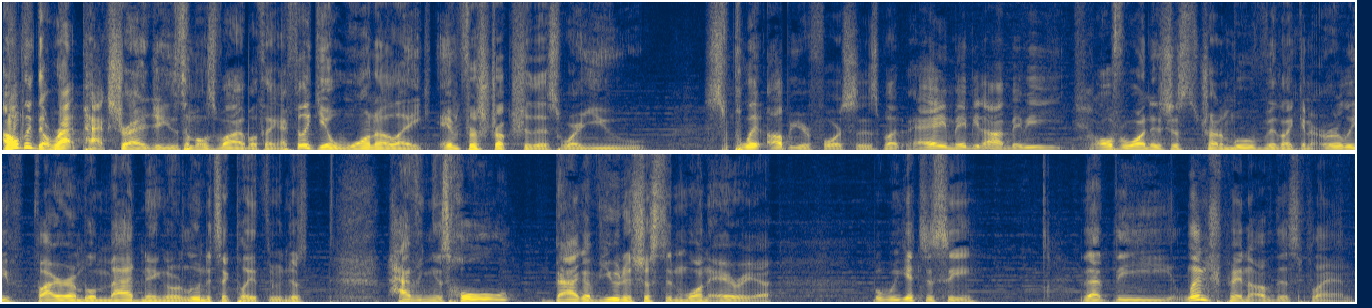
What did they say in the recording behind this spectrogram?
I don't think the Rat Pack strategy is the most viable thing. I feel like you want to like infrastructure this where you split up your forces. But hey, maybe not. Maybe All for One is just trying to move in like an early Fire Emblem Maddening or Lunatic playthrough and just having his whole bag of units just in one area. But we get to see that the linchpin of this plan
